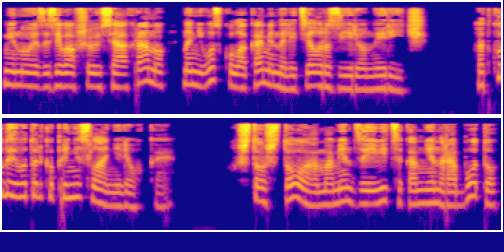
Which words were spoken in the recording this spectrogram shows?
Минуя зазевавшуюся охрану, на него с кулаками налетел разъяренный Рич. Откуда его только принесла нелегкая? Что-что, а момент заявиться ко мне на работу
